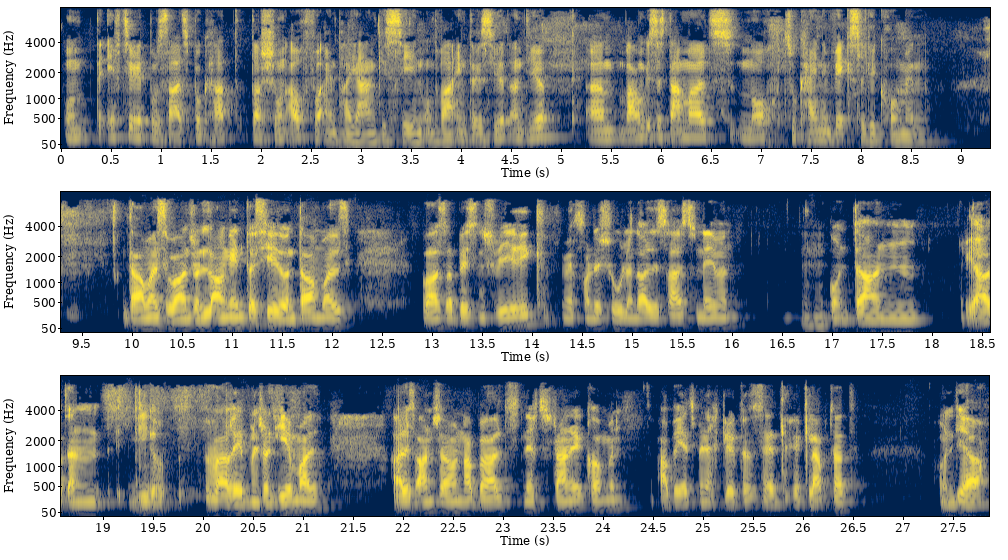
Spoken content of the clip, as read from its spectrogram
Und der FC Red Bull Salzburg hat das schon auch vor ein paar Jahren gesehen und war interessiert an dir. Ähm, warum ist es damals noch zu keinem Wechsel gekommen? Damals waren schon lange interessiert und damals war es ein bisschen schwierig, mich von der Schule und alles rauszunehmen. Mhm. Und dann, ja, dann war eben schon hier mal alles anschauen, aber halt ist nicht zustande gekommen. Aber jetzt bin ich glücklich, dass es endlich geklappt hat. Und ja,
